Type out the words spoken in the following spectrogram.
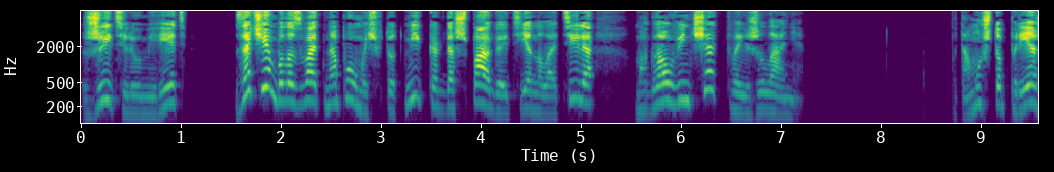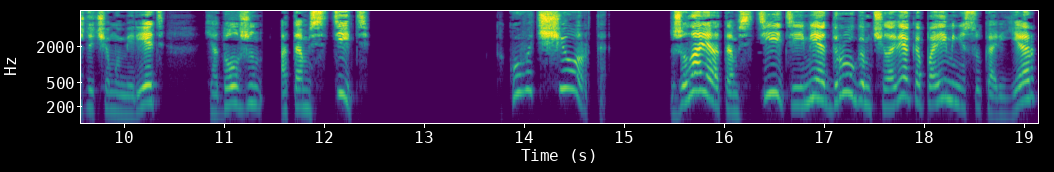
жить или умереть, зачем было звать на помощь в тот миг, когда шпага Этьена Латиля могла увенчать твои желания? Потому что прежде чем умереть, я должен отомстить. Какого черта? Желая отомстить и имея другом человека по имени Сукарьер,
